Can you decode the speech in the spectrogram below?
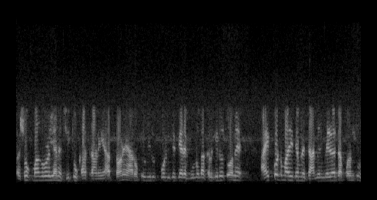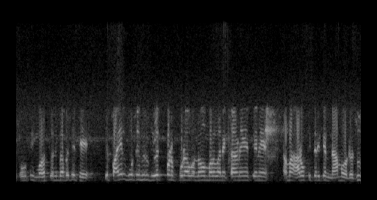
અશોક માંગરોળિયા અને જીતુ ખાતરાણી. આ ત્રણેય આરોપી વિરુદ્ધ પોલીસે ત્યારે ગુનો દાખલ કર્યો હતો અને હાઈકોર્ટમાંથી તેમણે જામીન મેળવ્યા હતા. પરંતુ સૌથી મહત્વની બાબત એ છે કે પાયલ ગોટી વિરુદ્ધ એક પણ પુરાવો ન મળવાને કારણે તેને આમાં આરોપી તરીકે નામો રજૂ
